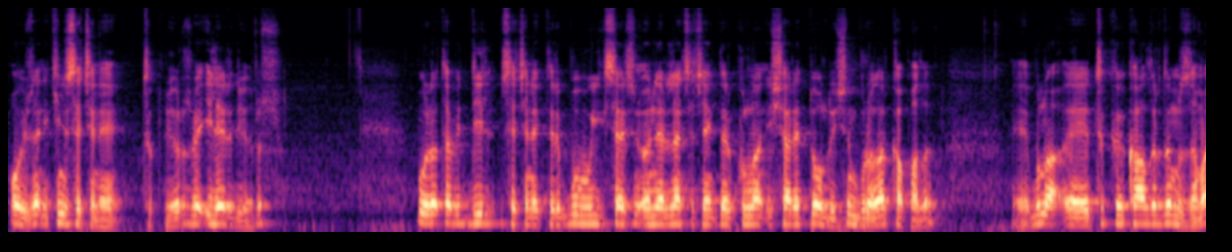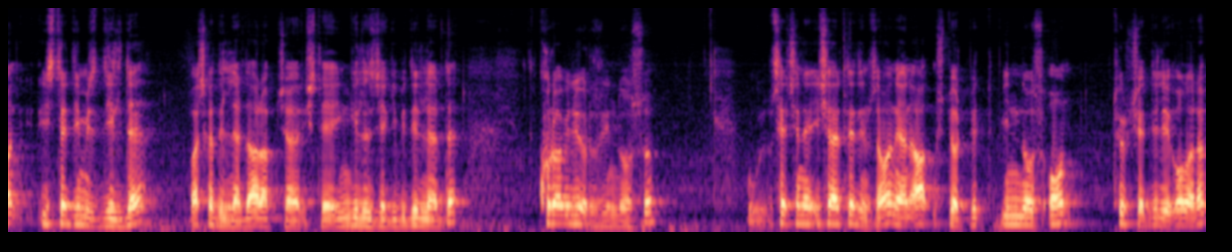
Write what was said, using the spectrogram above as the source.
O yüzden ikinci seçeneğe tıklıyoruz ve ileri diyoruz. Burada tabi dil seçenekleri, bu bilgisayar için önerilen seçenekleri kullan işaretli olduğu için buralar kapalı. E, Buna e, tıkı kaldırdığımız zaman istediğimiz dilde, başka dillerde, Arapça, işte İngilizce gibi dillerde kurabiliyoruz Windows'u. Seçeneği işaretlediğim zaman yani 64 bit Windows 10 Türkçe dili olarak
